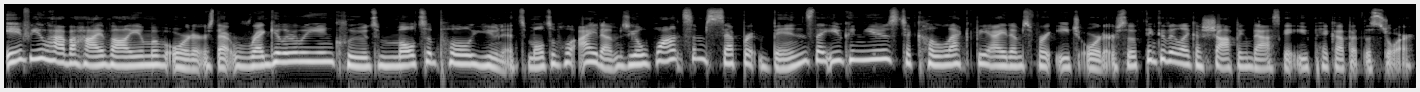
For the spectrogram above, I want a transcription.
If you have a high volume of orders that regularly includes multiple units, multiple items, you'll want some separate bins that you can use to collect the items for each order. So think of it like a shopping basket you pick up at the store.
